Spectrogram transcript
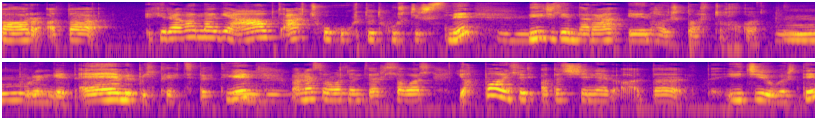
доор одоо Хираганагийн аав аачгүй хүүхдүүд хурж ирснээ. Нэг жилийн дараа энэ хоёрт болж байгаа байхгүй. Бүр ингээд амар бэлтгэгддэг. Тэгээд манай сургуулийн зорилго бол Япон хэлээр одоо жишээ нь яг одоо EG үгээр те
